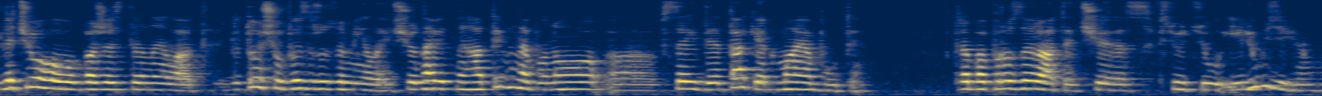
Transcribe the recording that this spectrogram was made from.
Для чого божественний лад? Для того, щоб ви зрозуміли, що навіть негативне, воно е, все йде так, як має бути. Треба прозирати через всю цю ілюзію,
